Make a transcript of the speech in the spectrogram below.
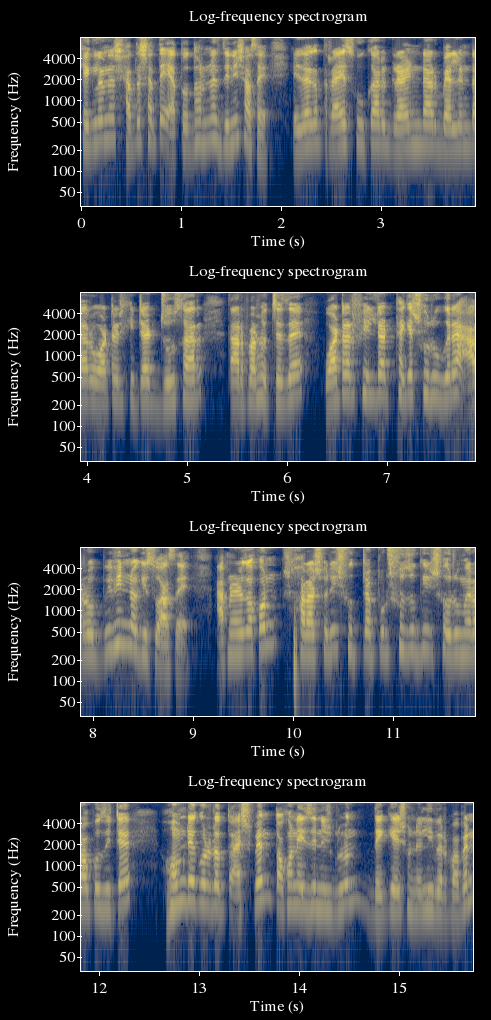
সেগুলোর সাথে সাথে এত ধরনের জিনিস আছে। এই জায়গাতে rice cooker grinder blender water heater juicer তারপর হচ্ছে যে ওয়াটার ফিল্টার থেকে শুরু করে আরও বিভিন্ন কিছু আছে। আপনারা যখন সরাসরি সূত্রাপুর, সুজুকির শোরুমের অপোজিটে হোম ডেকোরেটর তো আসবেন, তখন এই জিনিসগুলো দেখে শুনে লিভার পাবেন।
